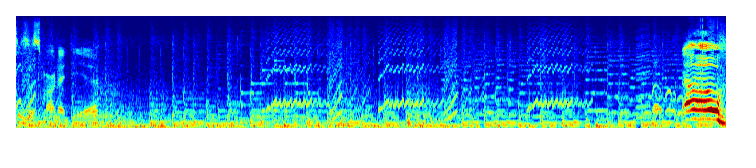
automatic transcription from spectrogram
This is a smart idea. No!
